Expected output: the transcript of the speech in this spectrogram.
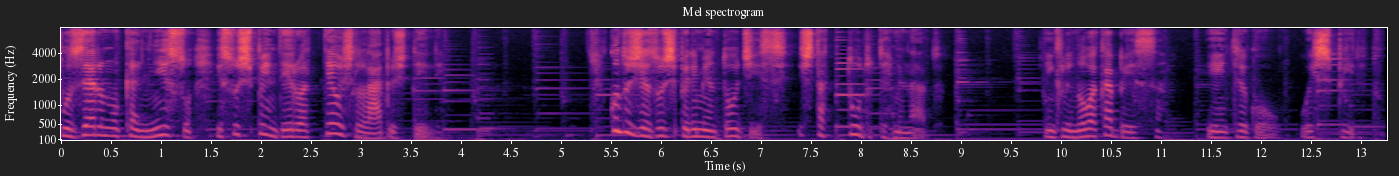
puseram no caniço e suspenderam até os lábios dele. Quando Jesus experimentou, disse: Está tudo terminado. Inclinou a cabeça e entregou o Espírito.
